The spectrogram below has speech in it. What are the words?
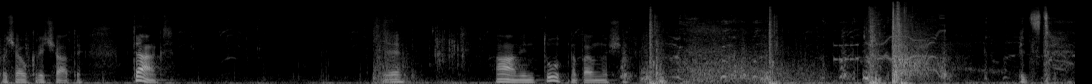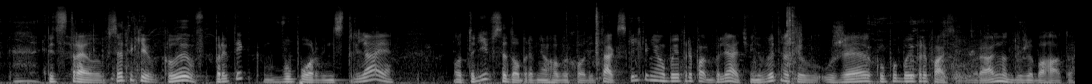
почав кричати. Так. Де? А, він тут, напевно, ще. Підстр... Підстрелив. Все-таки, коли впритик в упор він стріляє, от тоді все добре в нього виходить. Так, скільки в нього боєприпасів? Блять, він витратив уже купу боєприпасів. Реально дуже багато.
